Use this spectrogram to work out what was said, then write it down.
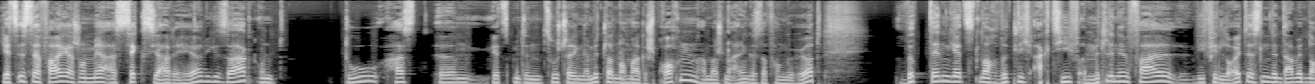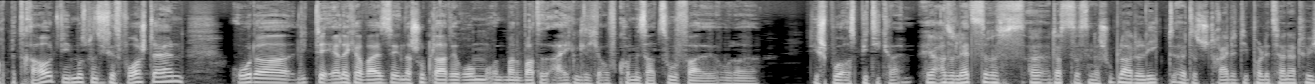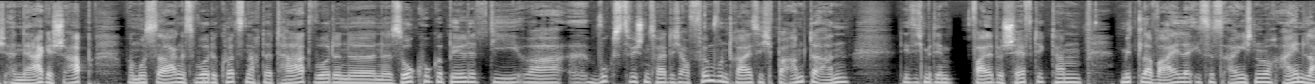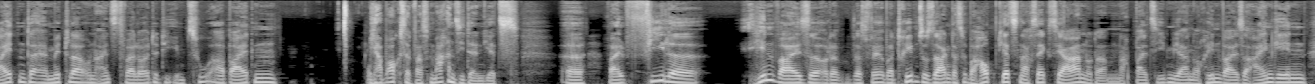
Jetzt ist der Fall ja schon mehr als sechs Jahre her, wie gesagt, und du hast ähm, jetzt mit den zuständigen Ermittlern nochmal gesprochen, haben wir schon einiges davon gehört. Wird denn jetzt noch wirklich aktiv ermittelt in dem Fall? Wie viele Leute sind denn damit noch betraut? Wie muss man sich das vorstellen? Oder liegt der ehrlicherweise in der Schublade rum und man wartet eigentlich auf Kommissar Zufall oder die Spur aus Bietigheim. Ja, also letzteres, äh, dass das in der Schublade liegt, äh, das streitet die Polizei natürlich energisch ab. Man muss sagen, es wurde kurz nach der Tat wurde eine, eine Soko gebildet, die war, äh, wuchs zwischenzeitlich auf 35 Beamte an, die sich mit dem Fall beschäftigt haben. Mittlerweile ist es eigentlich nur noch ein leitender Ermittler und eins, zwei Leute, die ihm zuarbeiten. Ich habe auch gesagt, was machen Sie denn jetzt? Äh, weil viele Hinweise oder das wäre übertrieben zu sagen, dass überhaupt jetzt nach sechs Jahren oder nach bald sieben Jahren noch Hinweise eingehen,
